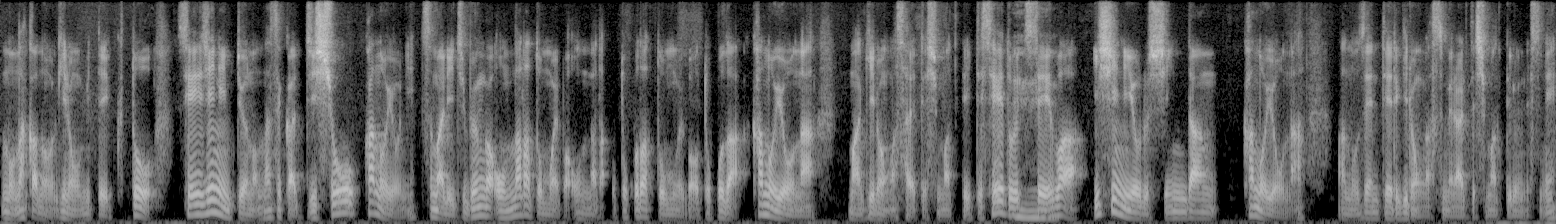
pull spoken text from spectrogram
の中の議論を見ていくと、性自認というのはなぜか自称かのように、つまり自分が女だと思えば女だ、男だと思えば男だ、かのような、まあ、議論がされてしまっていて、性同一性は医師による診断かのような、あの前提で議論が進められてしまっているんですね。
